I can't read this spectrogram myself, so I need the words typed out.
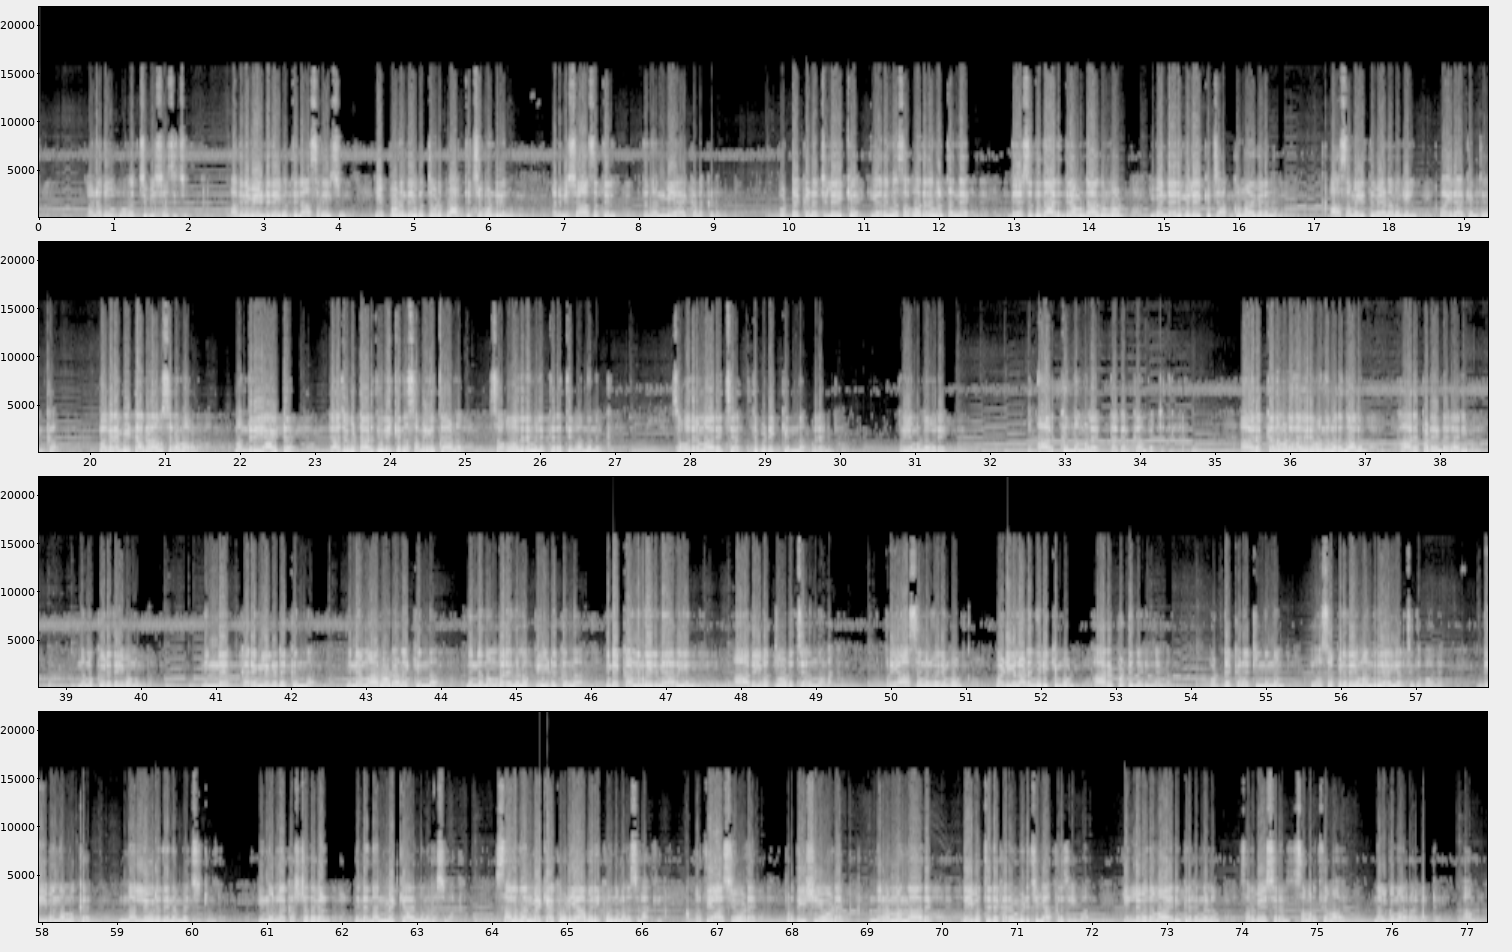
അവനത് ഉറച്ചു വിശ്വസിച്ചു. അതിനുവേണ്ടി ദൈവത്തിൽ ആശ്രയിച്ചു. എപ്പോഴും ദൈവത്തോട് പ്രാർത്ഥിച്ചുകൊണ്ടിരുന്നു. അവന്റെ വിശ്വാസത്തിൽ ഇത് നന്മയായി കണക്കിടുന്നുണ്ട് പൊട്ടക്കിണറ്റിലേക്ക് എറിഞ്ഞ സഹോദരങ്ങൾ തന്നെ ദേശത്ത് ദാരിദ്ര്യമുണ്ടാകുമ്പോൾ ഇവന്റെ അരികിലേക്ക് ചാക്കുമായി വരുന്നുണ്ട്. ആ സമയത്ത് വേണമെങ്കിൽ വൈരാഗ്യം തീർക്കാം. പകരം വീട്ടാനുള്ള അവസരമാണ്. മന്ത്രിയായിട്ട് രാജകൊട്ടാരത്തിൽ ഇരിക്കുന്ന സമയത്താണ് സഹോദരങ്ങൾ ഇത്തരത്തിൽ വന്നു നിൽക്കുക സഹോദരന്മാരെ ചേർത്ത് പിടിക്കുന്ന ഒരു അനുഭവം പ്രിയമുള്ളവരെ ആർക്കും നമ്മളെ തകർക്കാൻ പറ്റത്തില്ല. ആരൊക്കെ നമ്മളെ തകരുമെന്ന് പറഞ്ഞാലും ഭാരപ്പെടേണ്ട കാര്യമില്ല. നമുക്കൊരു ദൈവമുണ്ട്. നിന്റെ കരങ്ങളിൽ എടുക്കുന്ന നിന്നെ മാറോടണയ്ക്കുന്ന നിന്റെ നൊമ്പരങ്ങൾ ഒപ്പിയെടുക്കുന്ന നിന്റെ കണ്ണുനീരിനെ അറിയുന്ന ആ ദൈവത്തോട് ചേർന്ന് നടക്കാം. പ്രയാസങ്ങൾ വരുമ്പോൾ വടികൾ അടഞ്ഞിരിക്കുമ്പോൾ ഭാരപ്പെട്ട് ഞെരുങ്ങണ്ട. പൊട്ടക്കിണറ്റിൽ നിന്നും യോസഫിനെ ദൈവം മന്ത്രിയായി ഉയർത്തിയതുപോലെ ദൈവം നമുക്ക് നല്ലൊരു ദിനം വെച്ചിട്ടുണ്ട്. ഇന്നുള്ള കഷ്ടതകൾ നിന്റെ നന്മയ്ക്കായെന്ന് മനസ്സിലാക്കി. സ്ഥലം നന്മയ്ക്കാ കൂടി ആഭരിക്കുമെന്ന് മനസ്സിലാക്കി. പ്രത്യാശയോടെ പ്രതീക്ഷയോടെ നിറം മങ്ങാതെ ദൈവത്തിന്റെ കരം പിടിച്ച് യാത്ര ചെയ്യുവാൻ എല്ലാവിധമായ അനുഗ്രഹങ്ങളും സർവേശ്വരൻ സമൃദ്ധമായി നൽകുമാറാകട്ടെ. ആമേൻ.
